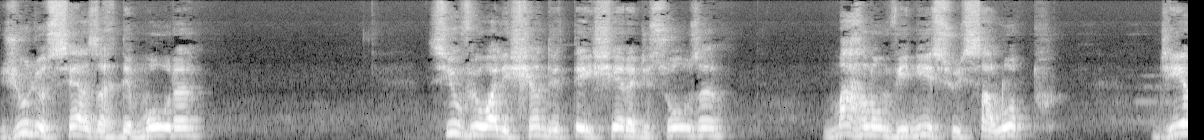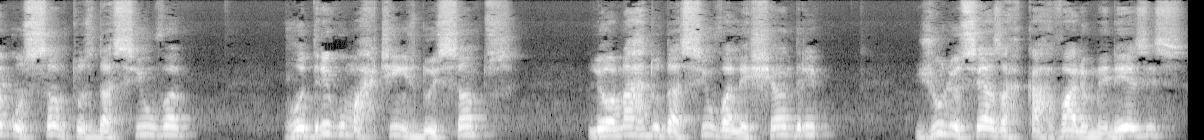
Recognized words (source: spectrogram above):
Júlio César de Moura, Silvio Alexandre Teixeira de Souza, Marlon Vinícius Saloto, Diego Santos da Silva, Rodrigo Martins dos Santos, Leonardo da Silva Alexandre, Júlio César Carvalho Menezes,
